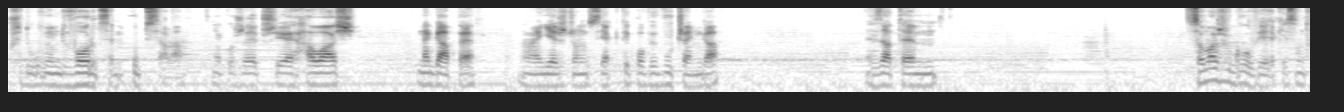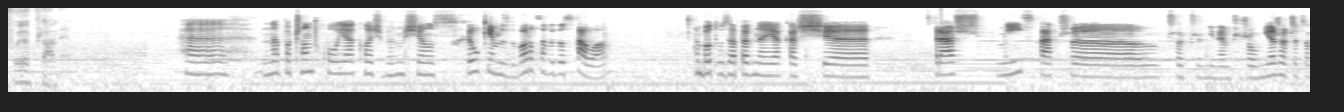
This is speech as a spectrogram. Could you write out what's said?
przed głównym dworcem Uppsala. Jako, że przyjechałaś na gapę, jeżdżąc jak typowy włóczęga. Zatem co masz w głowie? Jakie są twoje plany? E, na początku jakoś bym się z chyłkiem z dworca wydostała, bo tu zapewne jakaś e, straż miejska, czy, czy, czy nie wiem, czy żołnierze, czy co,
